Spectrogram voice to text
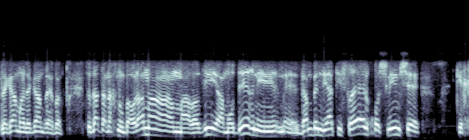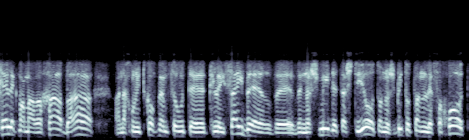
לגמרי, לגמרי, אבל את יודעת, אנחנו בעולם המערבי, המודרני, גם במדינת ישראל, חושבים שכחלק מהמערכה הבאה אנחנו נתקוף באמצעות uh, כלי סייבר ו- ונשמיד את התשתיות או נשבית אותן לפחות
